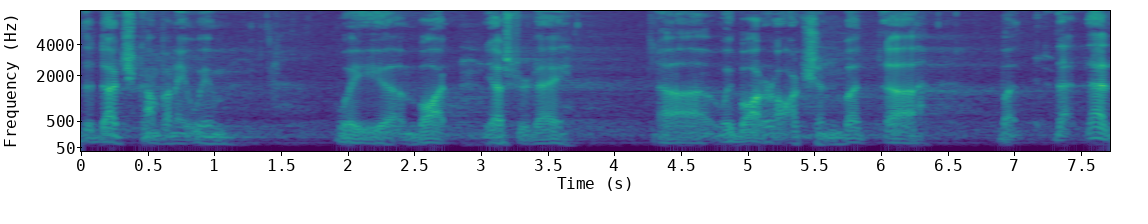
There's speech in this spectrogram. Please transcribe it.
the Dutch company we, we uh, bought yesterday. Uh, we bought at auction, but, uh, but that, that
